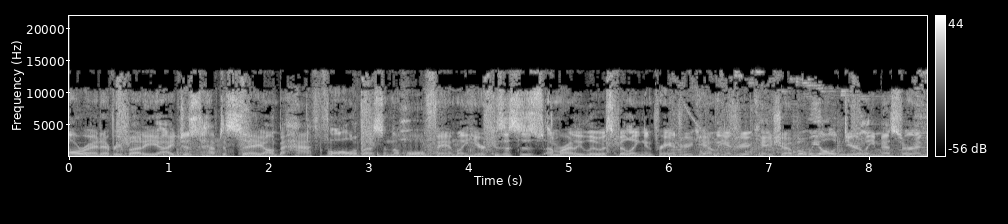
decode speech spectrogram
All right, everybody. I just have to say, on behalf of all of us and the whole family here, because this is I'm Riley Lewis filling in for Andrea Kaye on the Andrea Kaye Show, but we all dearly miss her, and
